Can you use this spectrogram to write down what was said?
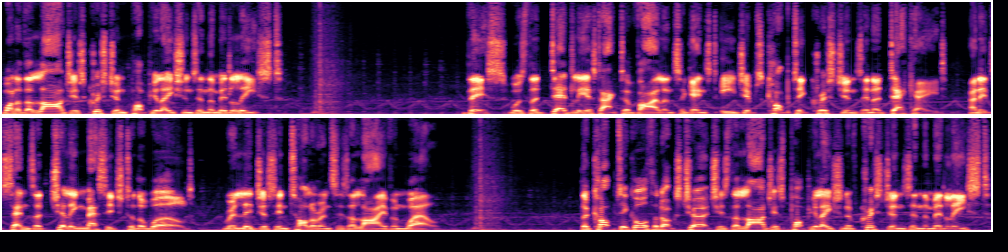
one of the largest Christian populations in the Middle East. This was the deadliest act of violence against Egypt's Coptic Christians in a decade, and it sends a chilling message to the world religious intolerance is alive and well. The Coptic Orthodox Church is the largest population of Christians in the Middle East,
